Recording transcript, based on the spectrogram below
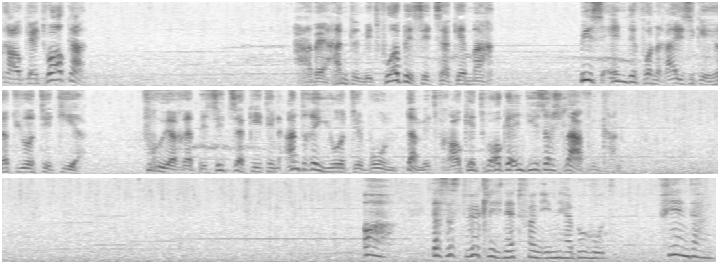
Frau Kate Walker. Habe Handel mit Vorbesitzer gemacht. Bis Ende von Reise gehört Jurte dir. Früherer Besitzer geht in andere Jurte wohnen, damit Frau Kate Walker in dieser schlafen kann. Oh, das ist wirklich nett von Ihnen, Herr Behut. Vielen Dank.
